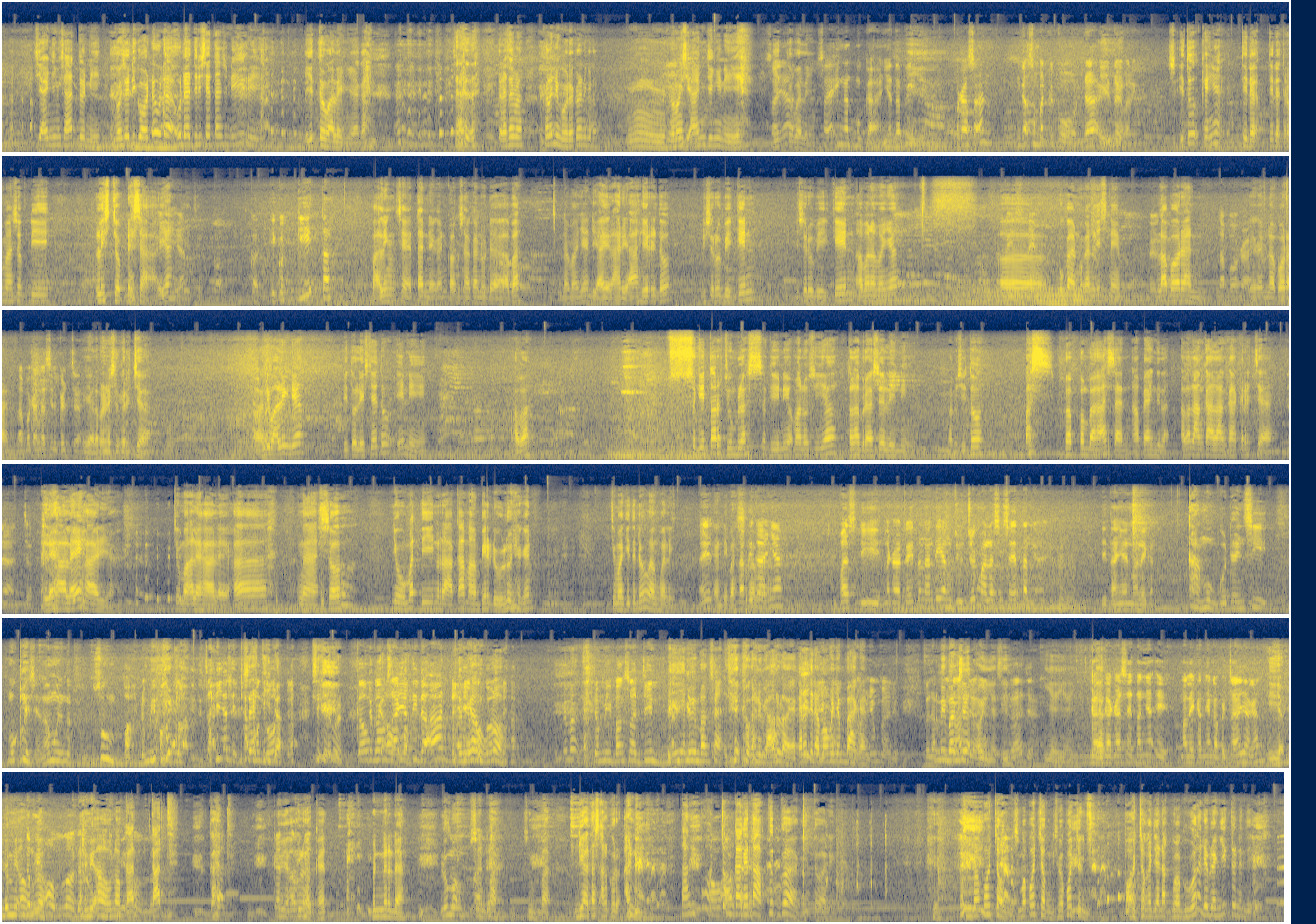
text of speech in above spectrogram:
si anjing satu nih. Nggak usah digoda udah udah jadi setan sendiri. Itu paling ya kan. Terus saya bilang, kalian yang goda, kalian yang goda. Hmm, memang si anjing ini. Saya, itu paling. saya ingat mukanya tapi Iya. perasaan nggak sempat kegoda gitu Iya. ya paling. Itu kayaknya tidak tidak termasuk di list job desk saya Iya. gitu. Kok, kok ikut kita? Paling setan ya kan kalau misalkan udah apa namanya di akhir hari akhir itu disuruh bikin disuruh bikin apa namanya eh bukan bukan list name Eh, laporan Laporan. ya kan laporan Laporan hasil kerja. Iya laporan hasil kerja nanti paling dia ditulisnya tuh ini. Apa? Sekitar jumlah segini manusia telah berhasil ini. Habis itu pas bab pembahasan apa yang dila- apa langkah-langkah kerja? Ya, leha-leha dia. Cuma leha-leha ngaso nyumet di neraka mampir dulu ya kan? Cuma gitu doang paling. Eh, Nanti pas tapi kayaknya pas di neraka itu nanti yang jujur malah si setan ya. Ditanyain malaikat, kamu godain si Muklis ya? Kamu yang go-" sumpah demi Allah saya tidak saya menggoda. tidak. Kaum Demi kaum saya Allah. tidak ada demi yang Allah menggoda. memang demi bangsa jin. iya demi bangsa bukan demi Allah ya karena tidak mau menyembah kan Menyembah demi bangsa aja, oh iya sih aja. iya iya iya. Gara-gara setannya eh malaikatnya nggak percaya kan? iya demi Allah Demi Allah dah. demi Allah Demi kat Allah. kat kat Demi malaikat. Allah kat. Bener dah. Lu mau Sumpah sumpah di atas Al-Quran. Tali pocong kagak takut gua. Gitu paling sumpah pocong sumpah pocong nih sumpah pocong nih. Pocong aja anak buah gua dia bilang gitu nanti.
